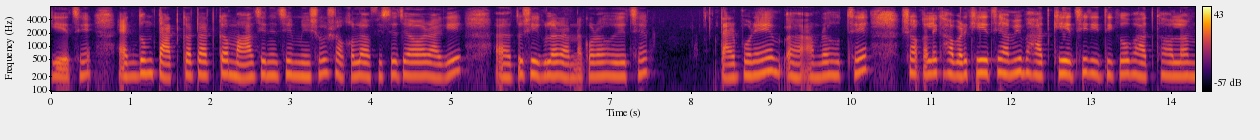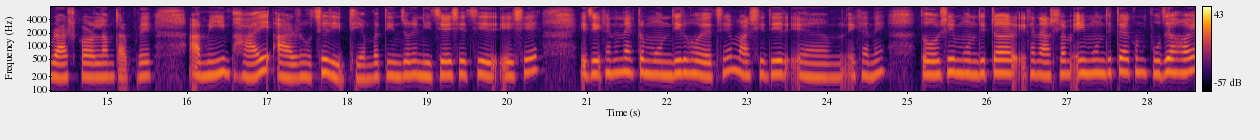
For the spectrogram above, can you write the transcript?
গিয়েছে। একদম টাটকা টাটকা মাছ এনেছে মেশো। সকালে অফিসে যাওয়ার আগে তো সেগুলো রান্না করা হয়েছে। তারপরে আমরা হচ্ছে সকালে খাবার খেয়েছি, আমি ভাত খেয়েছি ঋদ্ধিকেও ভাত খাওয়ালাম ব্রাশ করালাম, তারপরে আমি, ভাই আর হচ্ছে ঋদ্ধি। আমরা তিনজনে নিচে এসেছি, এসে এই যে এখানে না একটা মন্দির হয়েছে মাসিদের এখানে। তো সেই মন্দিরটা, এখানে আসলাম। এই মন্দিরটা এখন পূজা হয়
